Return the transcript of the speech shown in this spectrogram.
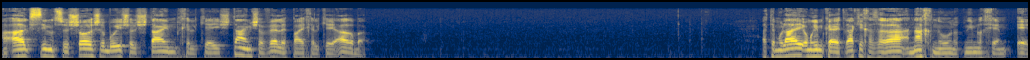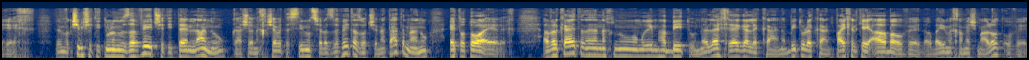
הארק סינוס של שורש ריבועי של 2 חלקי 2 שווה לפאי חלקי 4. אתם אולי אומרים כעת, רק כחזרה אנחנו נותנים לכם ערך, ומבקשים שתיתנו לנו זווית שתיתן לנו, כאשר נחשב את הסינוס של הזווית הזאת שנתתם לנו, את אותו הערך. אבל כעת אנחנו אומרים הביטו, נלך רגע לכאן, הביטו לכאן, פאי חלקי 4 עובד, 45 מעלות עובד.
